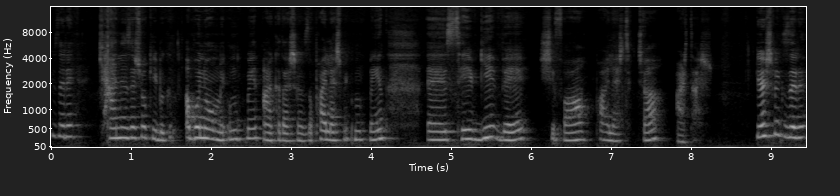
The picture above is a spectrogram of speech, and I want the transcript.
Üzere. Kendinize çok iyi bakın. Abone olmayı unutmayın. Arkadaşlarınızla paylaşmayı unutmayın. Ee, sevgi ve şifa paylaştıkça artar. Görüşmek üzere.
